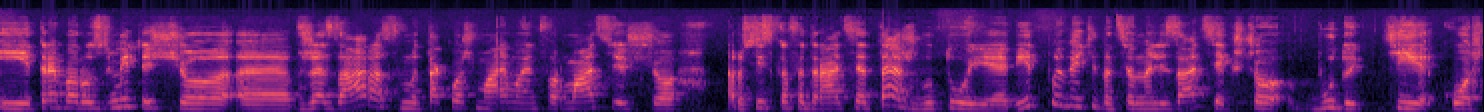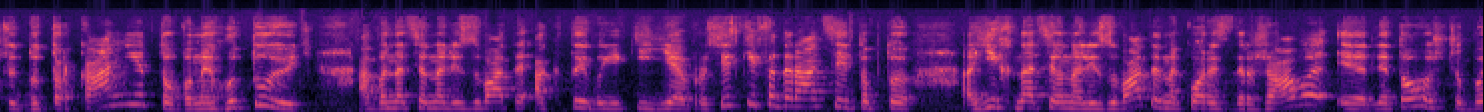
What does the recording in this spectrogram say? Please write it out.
І треба розуміти, що е, вже зараз ми також маємо інформацію, що Російська Федерація теж готує відповідь націоналізації. Якщо будуть ті кошти доторканні, то вони готують, аби націоналізувати активи, які є в Російській Федерації, тобто їх націоналізувати на користь держави е, для того, щоб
